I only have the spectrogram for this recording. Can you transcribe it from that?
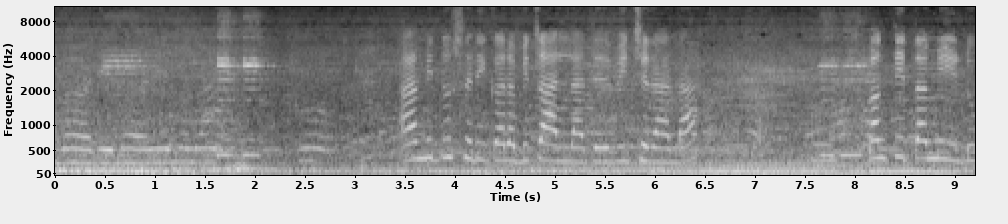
भारी भारी बघा आम्ही दुसरीकडे बी चालला ते विचारायला. मग तिथं मिळू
